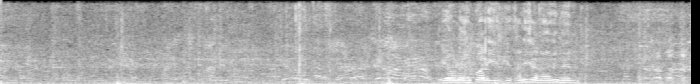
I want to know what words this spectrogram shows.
ਹੈ। ਇਹ ਹੁਣ ਅਸੀਂ ਪਹਾੜੀ ਏਰੀਆ ਤਾਂ ਨਹੀਂ ਜਾਣਾ ਕਿ ਫਿਰ? ਉੱਧਰ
